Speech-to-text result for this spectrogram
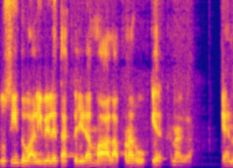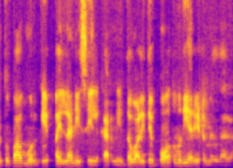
ਤੁਸੀਂ ਦੀਵਾਲੀ ਵੇਲੇ ਤੱਕ ਜਿਹੜਾ ਮਾਲ ਆਪਣਾ ਰੋਕ ਕੇ ਰੱਖਣਾਗਾ, ਕਹਿਣ ਤੋਂ ਭਾਵ ਮੁਰਗੇ ਪਹਿਲਾਂ ਨਹੀਂ ਸੇਲ ਕਰਨੇ, ਦੀਵਾਲੀ ਤੇ ਬਹੁਤ ਵਧੀਆ ਰੇਟ ਮਿਲਦਾਗਾ।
